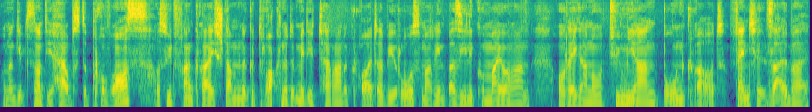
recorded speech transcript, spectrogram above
Und dann gibt es noch die Herbst de Provence aus Südfrankreich, stammende getrocknete mediterrane Kräuter wie Rosmarin, Basilikum, Majoran, Oregano, Thymian, Bohnenkraut, Fenchel, Salbei,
